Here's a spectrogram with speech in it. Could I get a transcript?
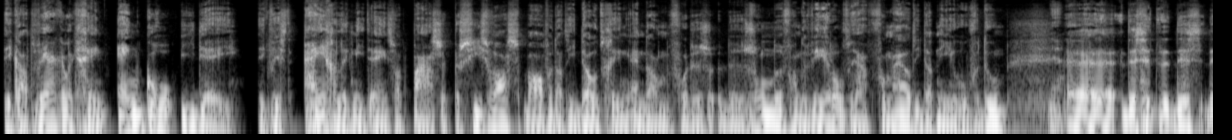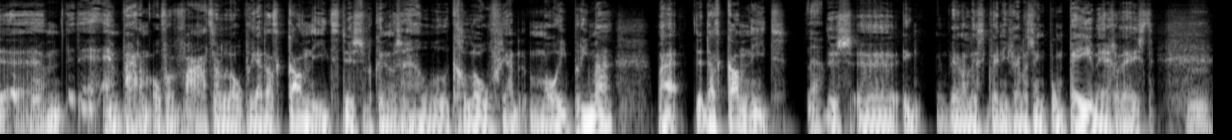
Ik had werkelijk geen enkel idee. Ik wist eigenlijk niet eens wat Pasen precies was, behalve dat hij doodging en dan voor de, de zonde van de wereld. Ja, voor mij had hij dat niet hoeven doen. Ja. Uh, dus, dus, uh, en waarom over water lopen? Ja, dat kan niet. Dus we kunnen zeggen, ik geloof, ja, mooi, prima. Maar dat kan niet. Ja. Dus uh, ik ben wel eens, ik weet niet, wel eens in Pompeii ben geweest. Mm.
